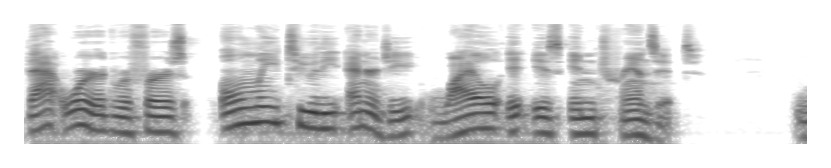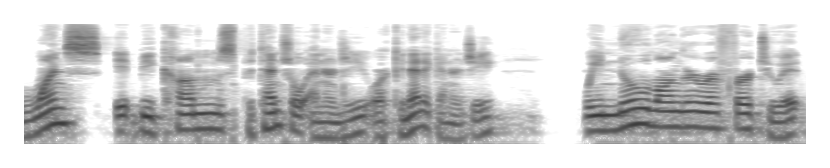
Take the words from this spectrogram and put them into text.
that word refers only to the energy while it is in transit. Once it becomes potential energy or kinetic energy, we no longer refer to it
